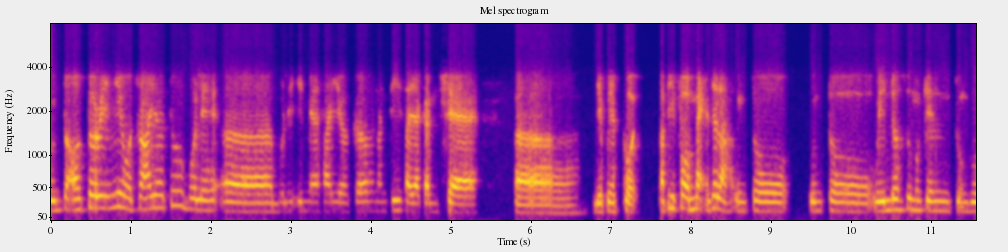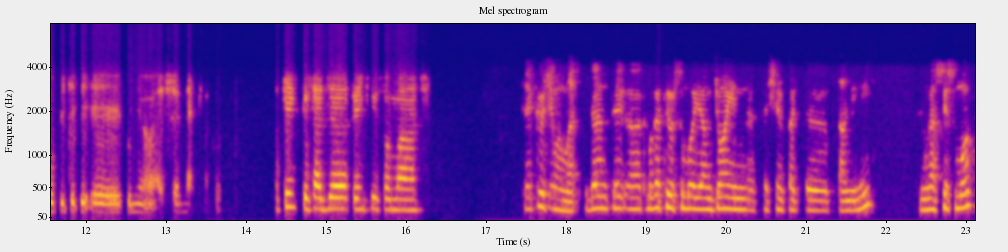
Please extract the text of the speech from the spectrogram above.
untuk auto renew trial tu boleh uh, boleh email saya ke nanti saya akan share uh, dia punya code tapi for Mac je lah untuk untuk Windows tu mungkin tunggu PKPA punya action next lah. Okay, itu saja. Thank you so much. Thank you Cik Muhammad. Dan uh, terima kasih semua yang join session pada petang ini. Terima kasih semua.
